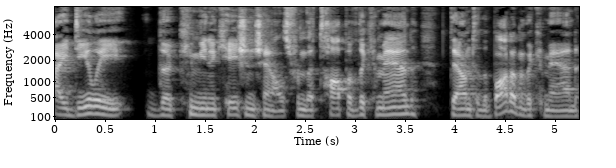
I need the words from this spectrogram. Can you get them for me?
ideally the communication channels from the top of the command down to the bottom of the command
